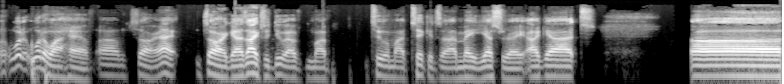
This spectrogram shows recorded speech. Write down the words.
What, what do I have? Um, sorry. I, sorry guys. I actually do have my two of my tickets that I made yesterday. I got, uh,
